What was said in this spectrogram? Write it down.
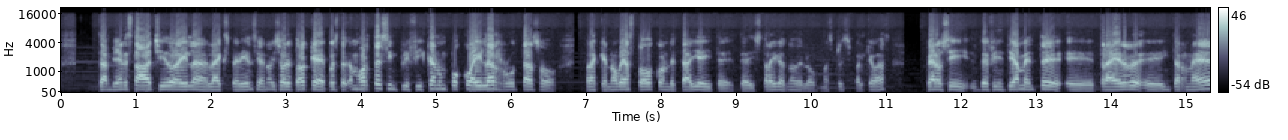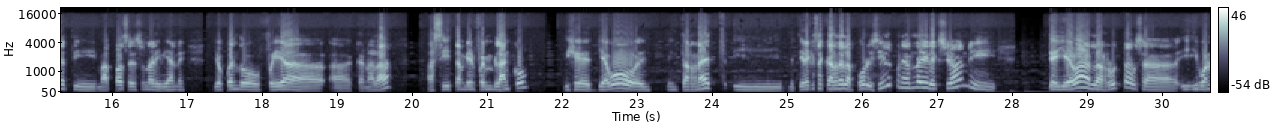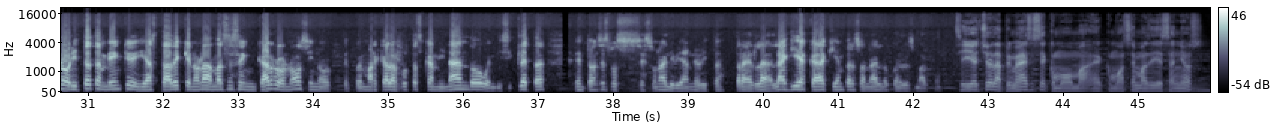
También estaba chido ahí la, la experiencia, ¿no? Y sobre todo que pues a lo mejor te simplifican un poco ahí las rutas o para que no veas todo con detalle y te, te distraigas, ¿no? De lo más principal que vas pero sí, definitivamente eh, traer eh, internet y mapas es una liviane. Yo cuando fui a, Canadá, así también fue en blanco. Dije, llevo internet y me tiene que sacar del apuro. Y sí, le ponías la dirección y te lleva la ruta, o sea, y, bueno, ahorita también que ya está de que no nada más es en carro, ¿no? Sino que te marca las rutas caminando o en bicicleta. Entonces, pues es una aliviane ahorita traer la, la, guía cada quien personal, ¿no? Con el smartphone. Sí, de hecho, la primera vez hace como, eh, como hace más de 10 años.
